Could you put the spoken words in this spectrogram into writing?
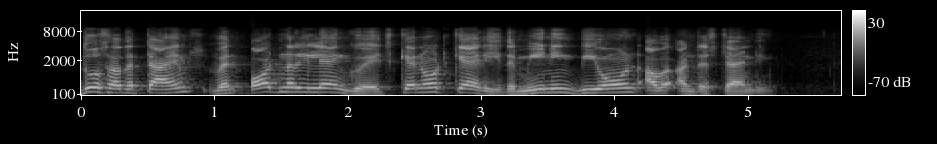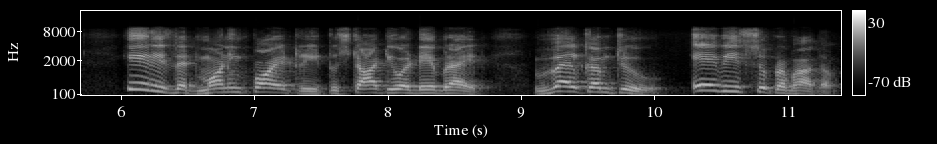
Those are the times when ordinary language cannot carry the meaning beyond our understanding. Here is that morning poetry to start your day bright. Welcome to AV Suprabhatam.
